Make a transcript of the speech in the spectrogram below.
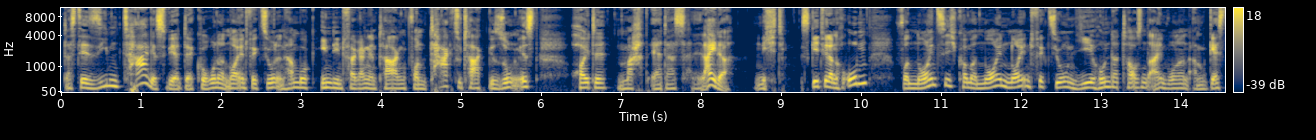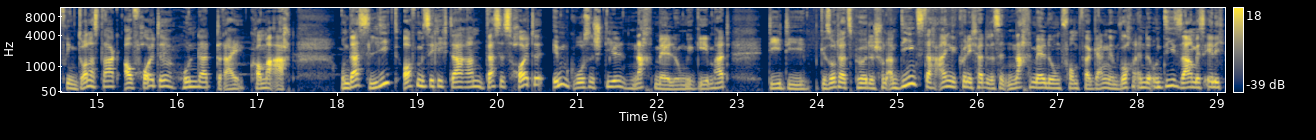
dass der 7-Tageswert der Corona-Neuinfektion in Hamburg in den vergangenen Tagen von Tag zu Tag gesunken ist. Heute macht er das leider nicht. Es geht wieder nach oben von 90,9 Neuinfektionen je 100.000 Einwohnern am gestrigen Donnerstag auf heute 103,8. Und das liegt offensichtlich daran, dass es heute im großen Stil Nachmeldungen gegeben hat, die die Gesundheitsbehörde schon am Dienstag angekündigt hatte. Das sind Nachmeldungen vom vergangenen Wochenende und die, sagen wir es ehrlich,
